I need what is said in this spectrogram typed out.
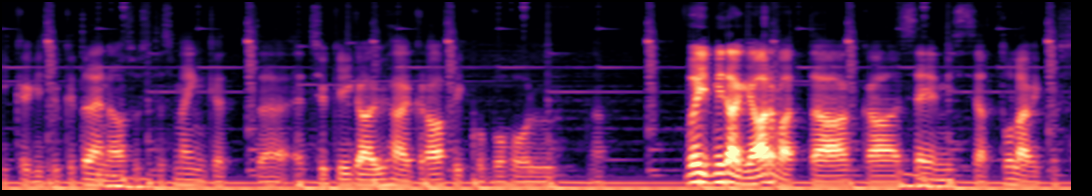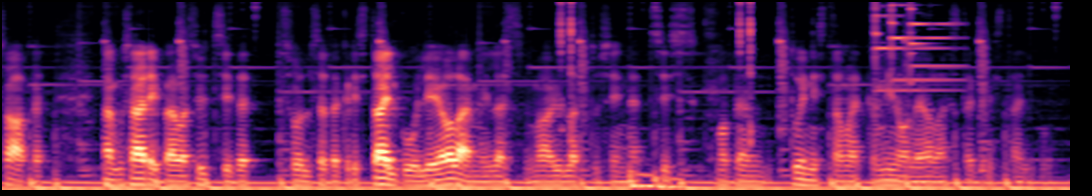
ikkagi sihuke tõenäosustes mäng, et, et sihuke igaühe graafiku puhul noh, võib midagi arvata, aga see, mis sealt tulevikus saab, et nagu sa Äripäevas ütlesid, et sul seda kristallkuuli ei ole, milles ma üllatusin, et siis ma pean tunnistama, et ka minul ei ole seda kristallkuuli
